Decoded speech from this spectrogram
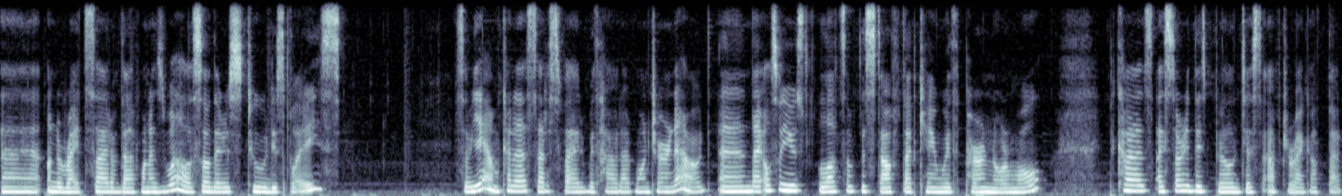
uh, on the right side of that one as well. So there's two displays so yeah, I'm kind of satisfied with how that one turned out. And I also used lots of the stuff that came with Paranormal because I started this build just after I got that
